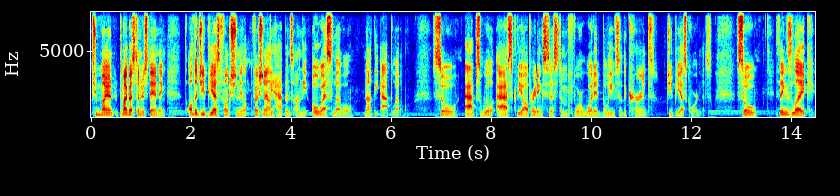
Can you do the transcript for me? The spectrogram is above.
to my to my best understanding, all the GPS functional functionality happens on the OS level, not the app level. So apps will ask the operating system for what it believes are the current GPS coordinates. So things like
